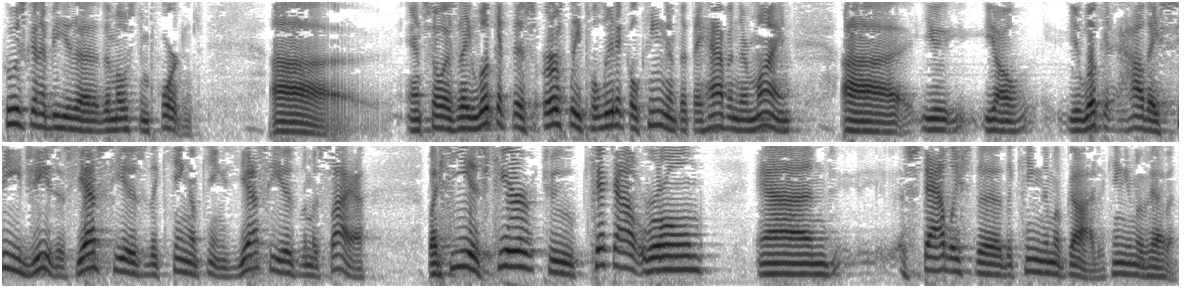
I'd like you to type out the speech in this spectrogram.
who's going to be the, the most important? Uh, and so as they look at this earthly political kingdom that they have in their mind, uh, you, you know, you look at how they see Jesus. Yes, He is the King of Kings. Yes, He is the Messiah. But He is here to kick out Rome and establish the, the kingdom of God, the kingdom of heaven.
